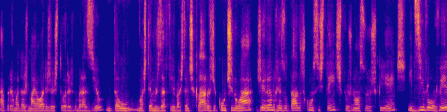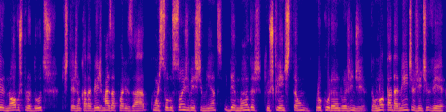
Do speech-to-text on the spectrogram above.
A Bran é uma das maiores gestoras do Brasil, então nós temos desafios bastante claros de continuar gerando resultados consistentes para os nossos clientes e desenvolver novos produtos que estejam cada vez mais atualizados com as soluções de investimentos e demandas que os clientes estão procurando hoje em dia. Então, notadamente, a gente vê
